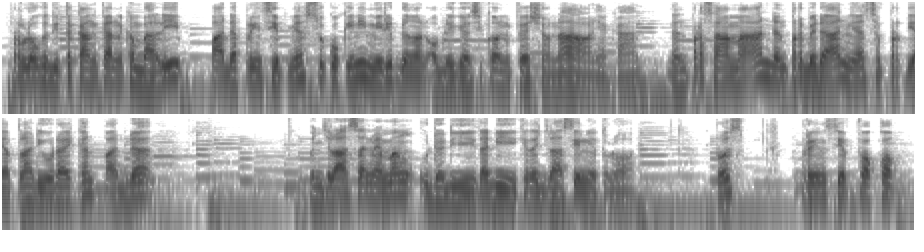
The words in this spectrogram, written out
perlu ditekankan kembali pada prinsipnya sukuk ini mirip dengan obligasi konvensional ya kan. Dan persamaan dan perbedaannya seperti yang telah diuraikan pada penjelasan memang udah di tadi kita jelasin gitu loh. Terus prinsip pokok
